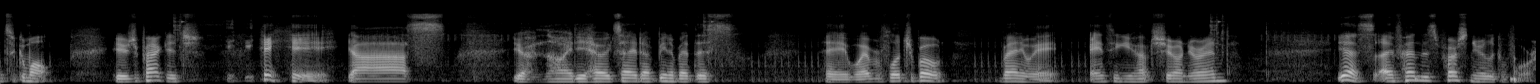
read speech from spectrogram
Hey, Tsukumo. Here's your package. Hey, hey, yes. You have no idea how excited I've been about this. Hey, whatever floats your boat. But anyway, anything you have to share on your end? Yes, I've found this person you're looking for.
